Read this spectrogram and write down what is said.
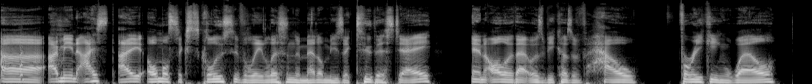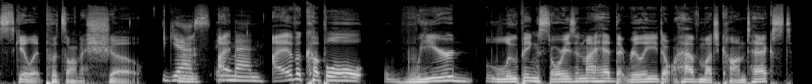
Uh, I mean, I I almost exclusively listen to metal music to this day, and all of that was because of how freaking well Skillet puts on a show. yes. I- Amen. I have a couple weird looping stories in my head that really don't have much context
